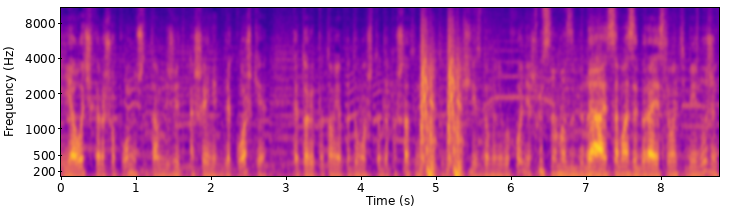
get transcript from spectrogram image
И я очень хорошо помню, что там лежит ошейник для кошки, который потом я подумал, что да пошла ты ты вообще из дома не выходишь. Пусть сама забирает. Да, сама забирай, если он тебе и нужен.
